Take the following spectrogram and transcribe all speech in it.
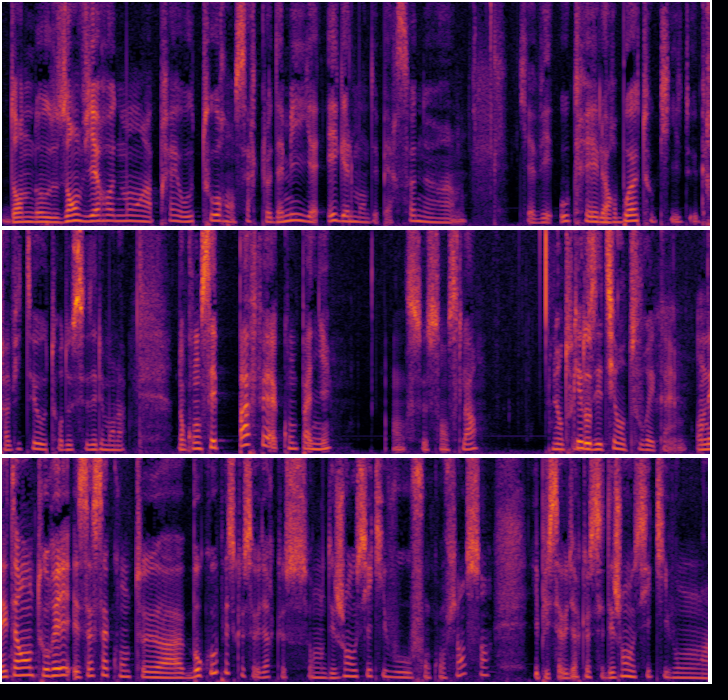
dans nos environnements après, autour, en cercle d'amis, il y a également des personnes euh, qui avaient ou créé leur boîte ou qui gravitaient autour de ces éléments-là. Donc on ne s'est pas fait accompagner en ce sens-là. Mais en tout cas, vous étiez entouré quand même. On était entouré et ça, ça compte euh, beaucoup parce que ça veut dire que ce sont des gens aussi qui vous font confiance. Et puis ça veut dire que c'est des gens aussi qui vont euh,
